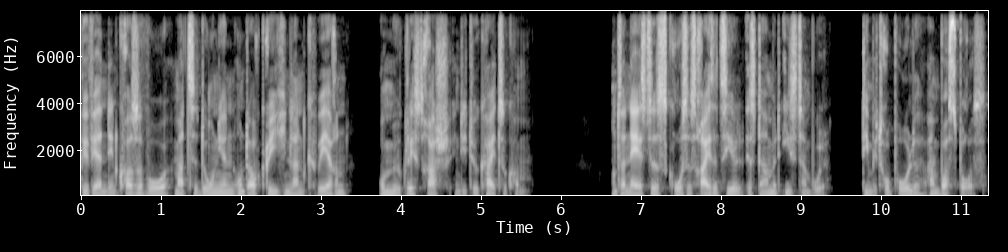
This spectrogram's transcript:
Wir werden den Kosovo, Mazedonien und auch Griechenland queren, um möglichst rasch in die Türkei zu kommen. Unser nächstes großes Reiseziel ist damit Istanbul, die Metropole am Bosporus.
